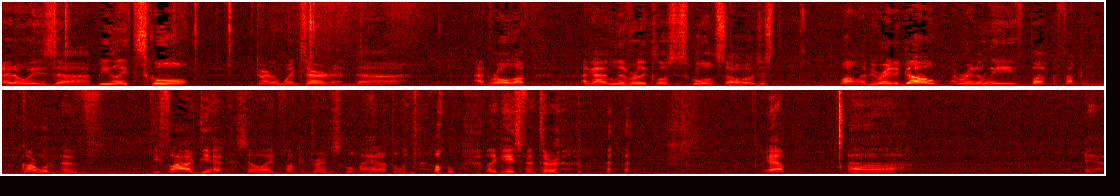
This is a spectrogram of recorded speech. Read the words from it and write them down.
I'd always uh, be late to school during the winter, and uh, I'd roll up. I got to live really close to school, so it would just, well, I'd be ready to go, I'm ready to leave, but my fucking car wouldn't have defogged yet, so I'd fucking drive to school with my head out the window like Ace Ventura. yeah. Uh, yeah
